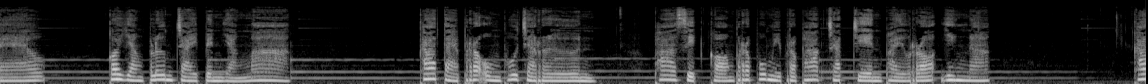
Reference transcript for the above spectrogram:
แล้ว ก็ยังปลื้มใจเป็นอย่างมาก ข้าแต่พระองค์ผู้เจริญ ภาสิทธิ์ของพระผู้มีพระภาคชัดเจนไพเราะยิ่งนัก ข้า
